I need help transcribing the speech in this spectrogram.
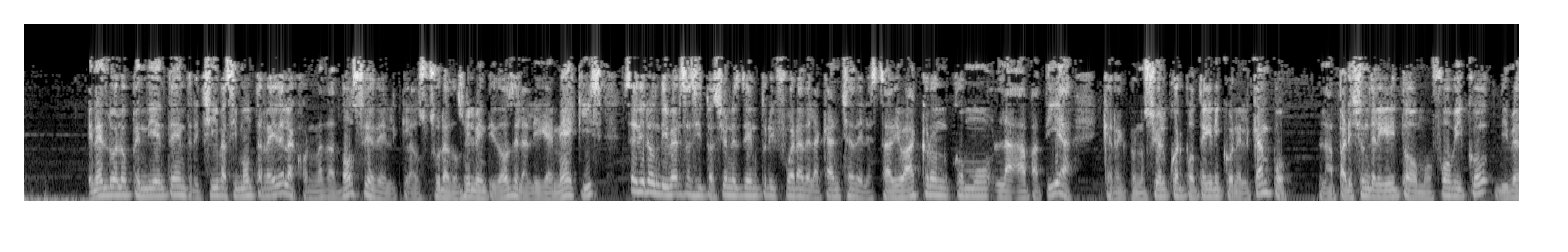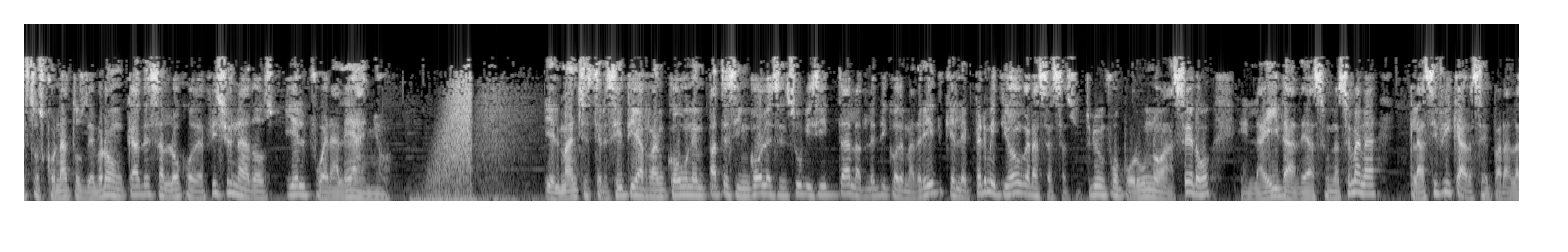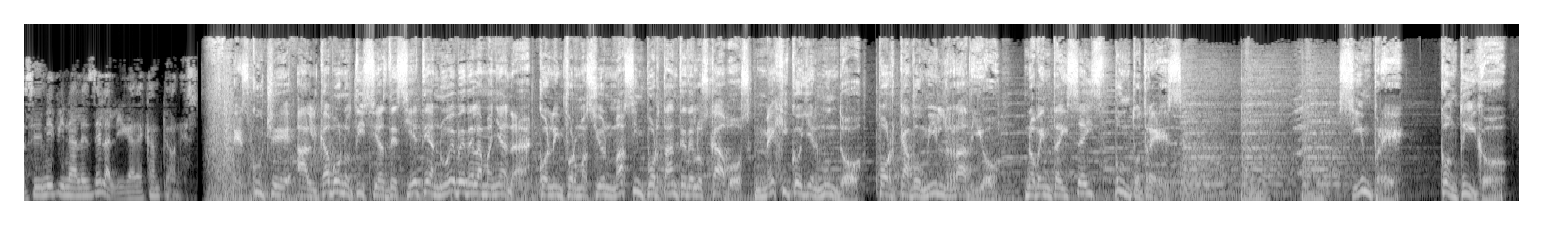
En el duelo pendiente entre Chivas y Monterrey de la jornada 12 del clausura 2022 de la Liga MX, se dieron diversas situaciones dentro y fuera de la cancha del estadio Akron, como la apatía que reconoció el cuerpo técnico en el campo, la aparición del grito homofóbico, diversos conatos de bronca, desalojo de aficionados y el fuera leaño. Y el Manchester City arrancó un empate sin goles en su visita al Atlético de Madrid que le permitió, gracias a su triunfo por 1 a 0 en la ida de hace una semana, clasificarse para las semifinales de la Liga de Campeones. Escuche Al Cabo Noticias de 7 a 9 de la mañana con la información más importante de los cabos, México y el mundo por Cabo Mil Radio 96.3 siempre contigo.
